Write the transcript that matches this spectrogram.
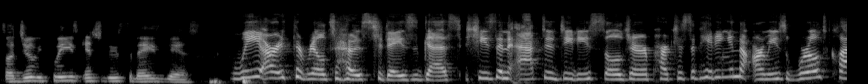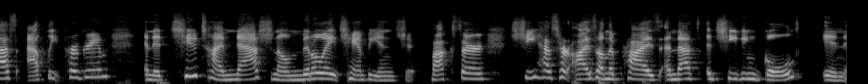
So Julie, please introduce today's guest. We are thrilled to host today's guest. She's an active duty soldier participating in the Army's world class athlete program and a two time national middleweight championship boxer. She has her eyes on the prize, and that's achieving gold in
